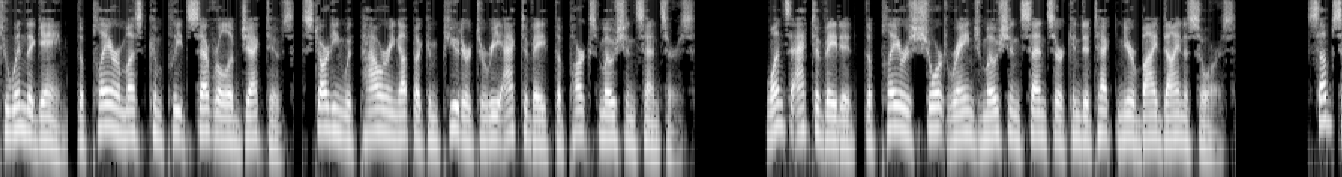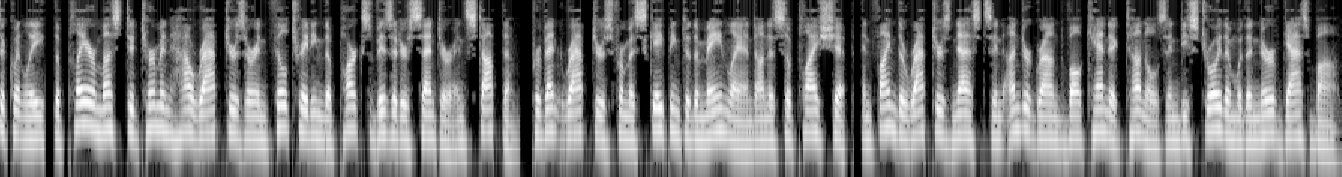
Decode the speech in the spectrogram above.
To win the game, the player must complete several objectives, starting with powering up a computer to reactivate the park's motion sensors. Once activated, the player's short-range motion sensor can detect nearby dinosaurs. Subsequently, the player must determine how raptors are infiltrating the park's visitor center and stop them, prevent raptors from escaping to the mainland on a supply ship, and find the raptors' nests in underground volcanic tunnels and destroy them with a nerve gas bomb.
